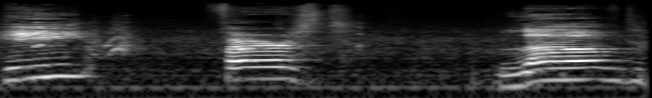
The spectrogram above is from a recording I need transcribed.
He first loved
